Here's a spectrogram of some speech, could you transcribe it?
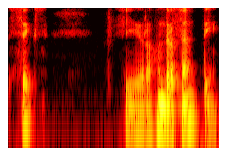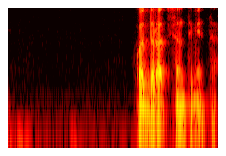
6 450 kvadratcentimeter.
